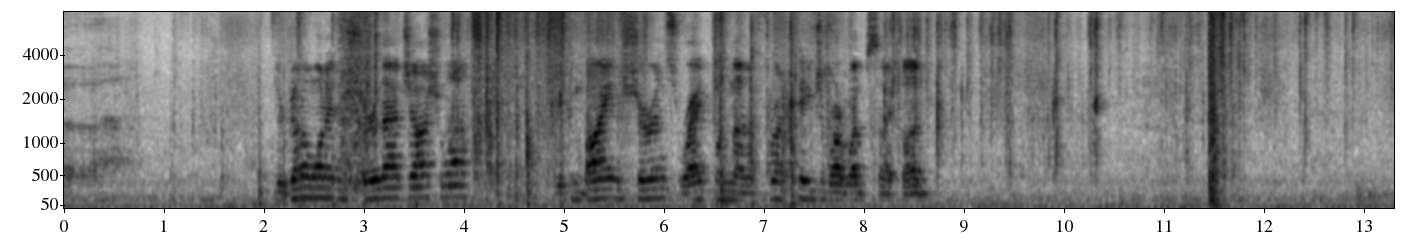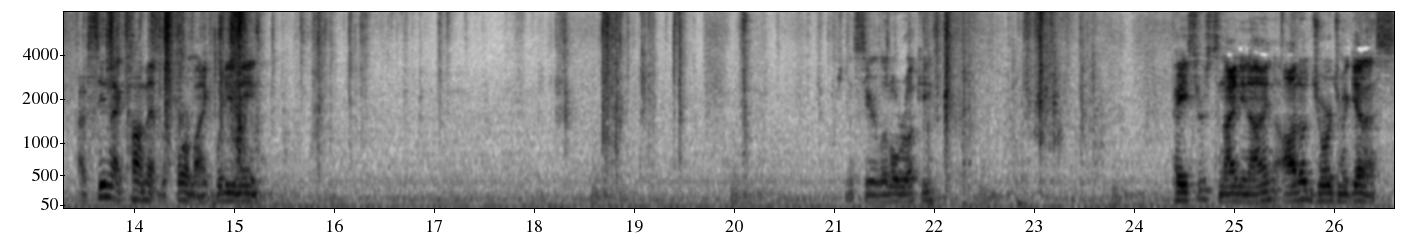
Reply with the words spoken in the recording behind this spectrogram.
Uh, You're gonna want to insure that, Joshua. You can buy insurance right on the front page of our website, bud. I've seen that comment before, Mike. What do you mean? Nassir Little rookie. Pacers to 99. Auto George McGinnis.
